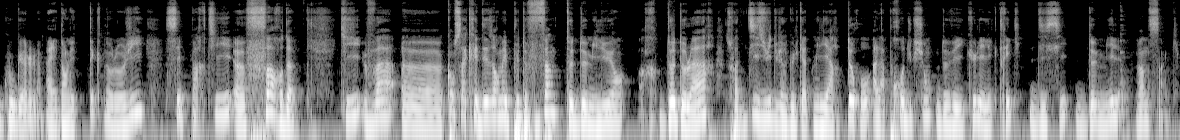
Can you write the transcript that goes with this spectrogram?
Google. Allez, dans les technologies, c'est parti. Euh, Ford qui va euh, consacrer désormais plus de 22 millions de dollars, soit 18,4 milliards d'euros à la production de véhicules électriques d'ici 2025.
